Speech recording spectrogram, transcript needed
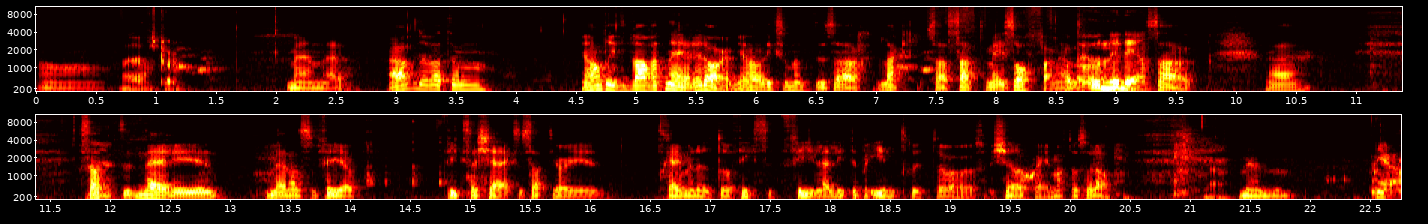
ja, jag förstår. Men eh, ja, det har varit en... Jag har inte riktigt varvat ner idag än. Jag har liksom inte så här, lagt, så här, satt mig i soffan. Jag har inte hunnit det så här, nej. Satt Nej. ner i... Medan Sofia fixade käk så satt jag i tre minuter och fick fila lite på introt och körschemat och sådär. Ja. Men ja.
